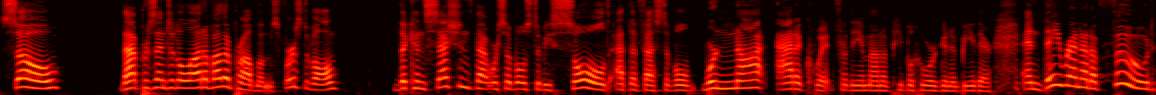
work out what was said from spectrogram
So, that presented a lot of other problems. First of all, the concessions that were supposed to be sold at the festival were not adequate for the amount of people who were going to be there. And they ran out of food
